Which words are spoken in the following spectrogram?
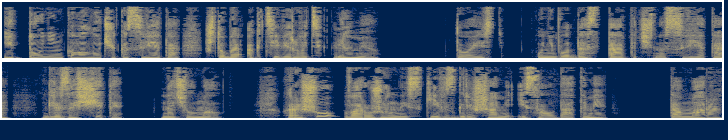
и тоненького лучика света, чтобы активировать люмию». «То есть у него достаточно света для защиты», — начал Мал. «Хорошо вооруженный скиф с грешами и солдатами?» Тамара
